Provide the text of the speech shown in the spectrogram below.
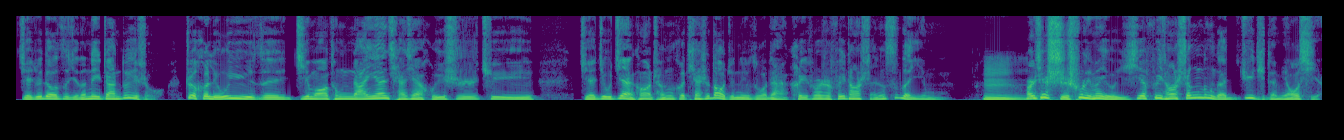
解决掉自己的内战对手。这和刘裕在急忙从南燕前线回师去解救健康城和天师道军队作战，可以说是非常神似的一幕。嗯，而且史书里面有一些非常生动的具体的描写，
